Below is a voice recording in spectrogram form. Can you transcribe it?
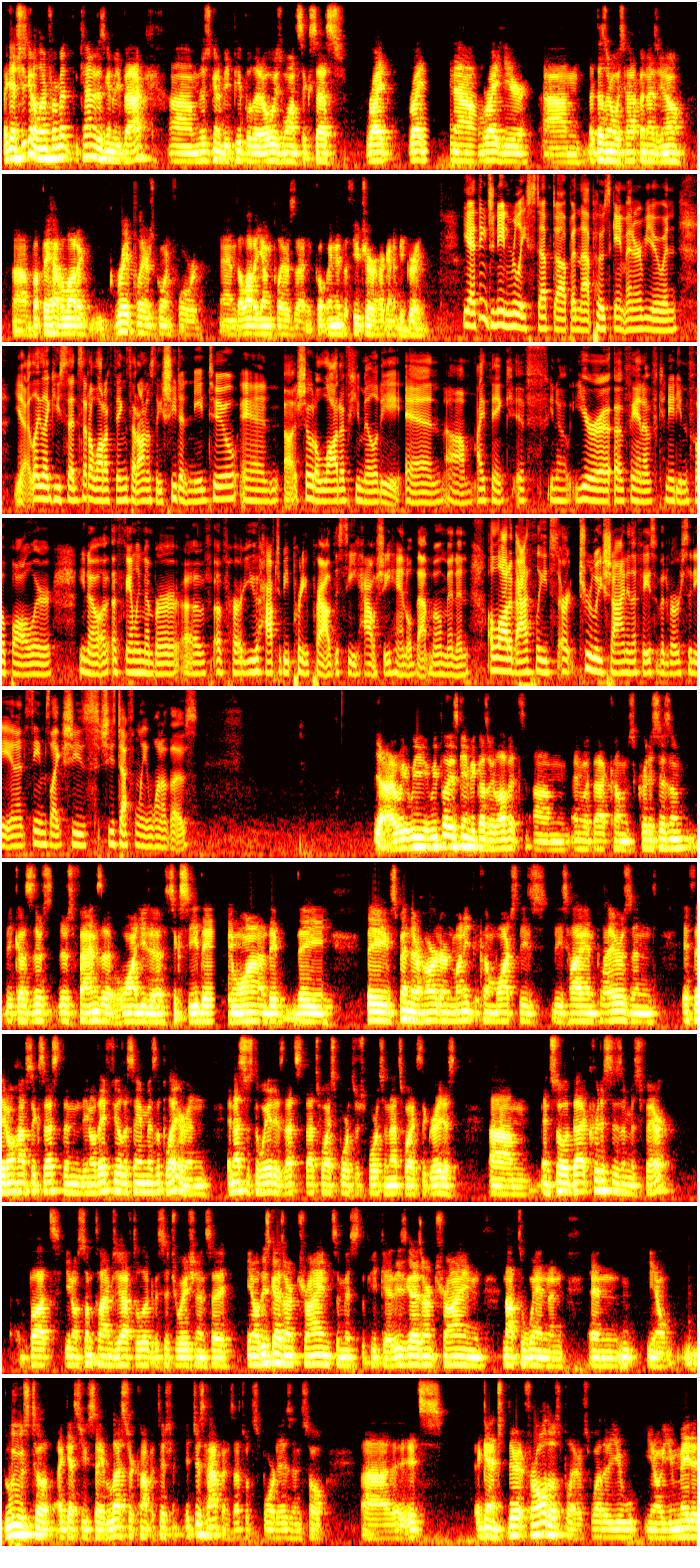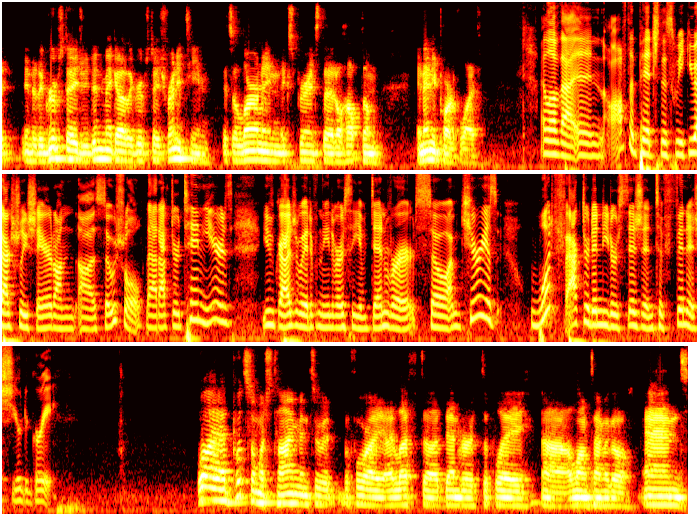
again, she's going to learn from it. Canada's going to be back. Um, there's going to be people that always want success right right now, right here. Um, that doesn't always happen, as you know, uh, but they have a lot of great players going forward, and a lot of young players that go into the future are going to be great. Yeah, I think Janine really stepped up in that post game interview, and yeah, like like you said, said a lot of things that honestly she didn't need to, and uh, showed a lot of humility. And um, I think if you know you're a, a, fan of Canadian football or you know a, a, family member of of her, you have to be pretty proud to see how she handled that moment. And a lot of athletes are truly shine in the face of adversity, and it seems like she's she's definitely one of those. Yeah, we, we, we play this game because we love it, um, and with that comes criticism because there's there's fans that want you to succeed. They, they want they they they spend their hard-earned money to come watch these these high-end players, and if they don't have success, then you know they feel the same as the player, and and that's just the way it is. That's that's why sports are sports, and that's why it's the greatest. Um, and so that criticism is fair, but you know sometimes you have to look at the situation and say, you know, these guys aren't trying to miss the PK. These guys aren't trying not to win and and you know lose to I guess you say lesser competition. It just happens. That's what sport is, and so uh, it's again there for all those players, whether you you know you made it into the group stage or you didn't make it out of the group stage for any team, it's a learning experience that'll help them in any part of life. I love that. And off the pitch this week, you actually shared on uh, social that after 10 years, you've graduated from the University of Denver. So I'm curious, what factored into your decision to finish your degree? Well, I had put so much time into it before I, I left uh, Denver to play uh, a long time ago. And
